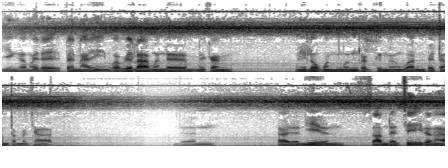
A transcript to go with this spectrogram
จริงก็ไม่ได้ไปไหนว่าเวลาเหมือนเดิมในการมีโลกมันหมุนกันคืนกลางวันไปตามธรรมชาติ เดินได้เดินยี่เดินสามเดินสี่เดินห้า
